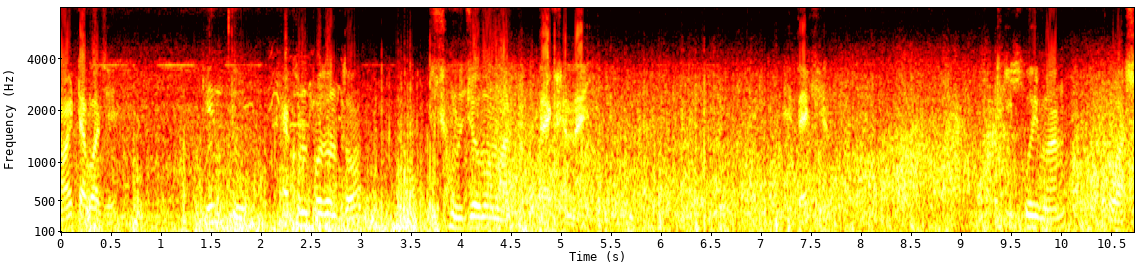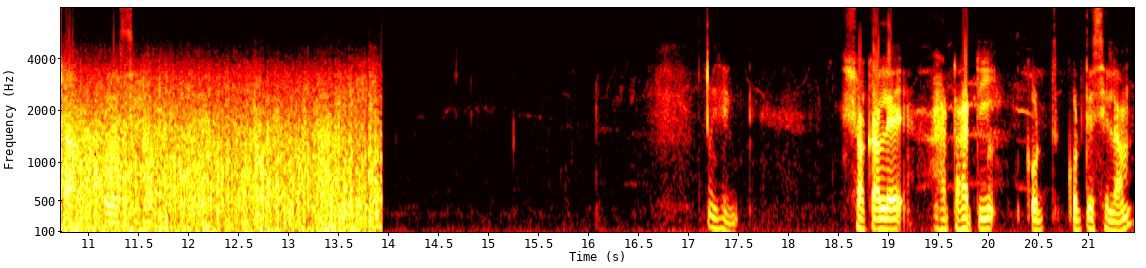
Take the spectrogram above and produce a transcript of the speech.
নয়টা বাজে, কিন্তু এখন পর্যন্ত সূর্য মামার দেখা নাই। এই দেখেন কি পরিমাণ কুয়াশা পড়েছে সকালে হাঁটাহাঁটি করতে- করতেছিলাম।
